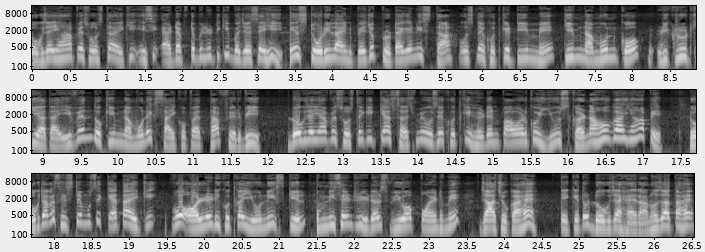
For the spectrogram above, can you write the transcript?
ओगजा यहाँ पे सोचता है कि इसी एडेप्टेबिलिटी की वजह से ही इस स्टोरी लाइन पे जो प्रोटेगनिस्ट था, उसने खुद के टीम में किम नामून को रिक्रूट किया था। इवन दो किम नामून एक साइकोपैथ था, फिर भी। डोगजा यहाँ पे सोचते कि क्या सच में उसे खुद की हिडन पावर को यूज़ करना होगा यहाँ पे? डोगजा का सिस्टम उसे कहता है कि वो ऑलरेडी खुद का unique skill omniscient readers view of point में जा चुका है। देखे तो डोगजा हैरान हो जाता है।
